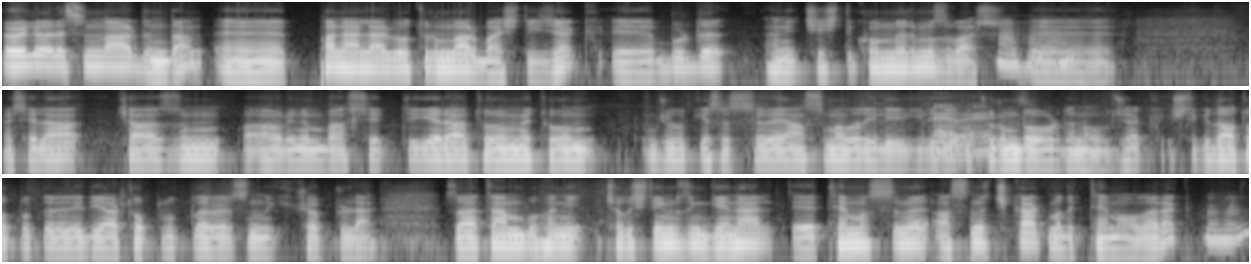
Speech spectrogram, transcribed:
Öğle arasının ardından e, paneller ve oturumlar başlayacak. E, burada hani çeşitli konularımız var. Hı hı. E, mesela Kazım abinin bahsettiği yerel tohum ve tohumculuk yasası ve yansımaları ile ilgili evet. bir oturum da oradan olacak. İşte gıda toplulukları ile diğer topluluklar arasındaki köprüler. Zaten bu hani çalıştığımızın genel e, temasını aslında çıkartmadık tema olarak. Hı hı.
